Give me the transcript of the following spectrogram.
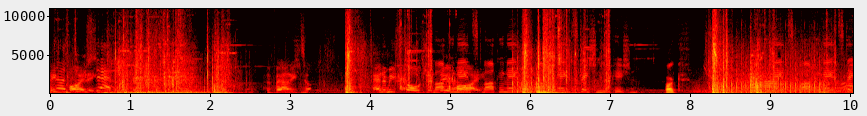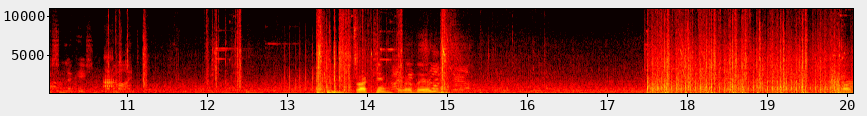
Keep fighting. The bounty enemy soldier Marking nearby. aids, marking aids, marking aids, station location. Fuck. Aids, marking aids, station location. Never mind. Track him. Pegar dele. Down.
